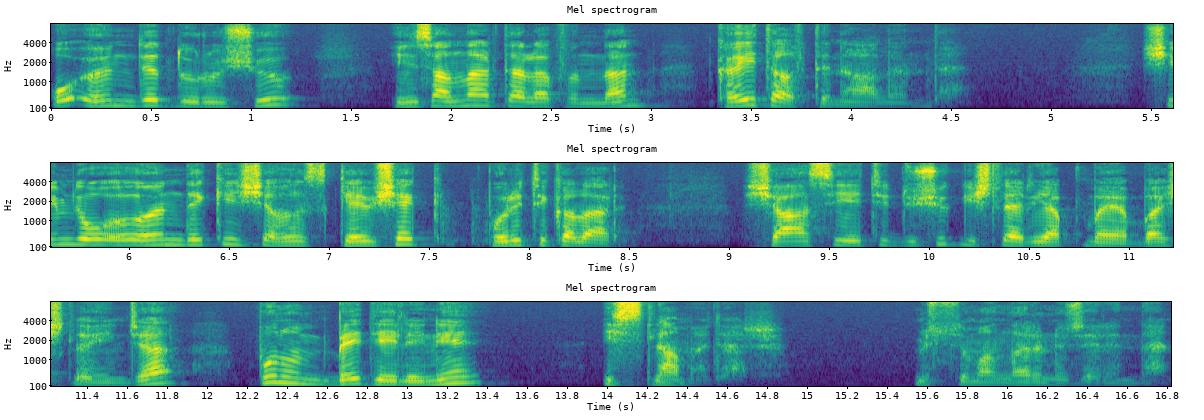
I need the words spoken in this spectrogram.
O önde duruşu insanlar tarafından kayıt altına alındı. Şimdi o öndeki şahıs gevşek politikalar, şahsiyeti düşük işler yapmaya başlayınca bunun bedelini İslam öder. Müslümanların üzerinden.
